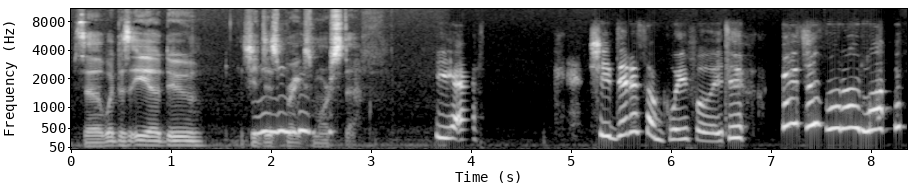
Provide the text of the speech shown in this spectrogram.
So what does Io do? She just breaks more stuff. Yes. She did it so gleefully too. It's just what I loved.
